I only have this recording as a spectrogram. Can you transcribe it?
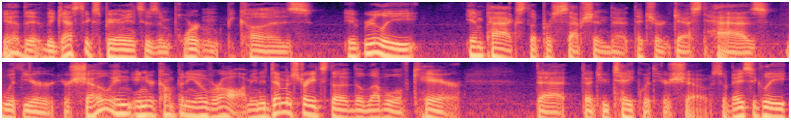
Yeah, the, the guest experience is important because it really impacts the perception that that your guest has with your your show and in your company overall. I mean, it demonstrates the the level of care that that you take with your show. So basically,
